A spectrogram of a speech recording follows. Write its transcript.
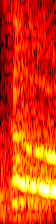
So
